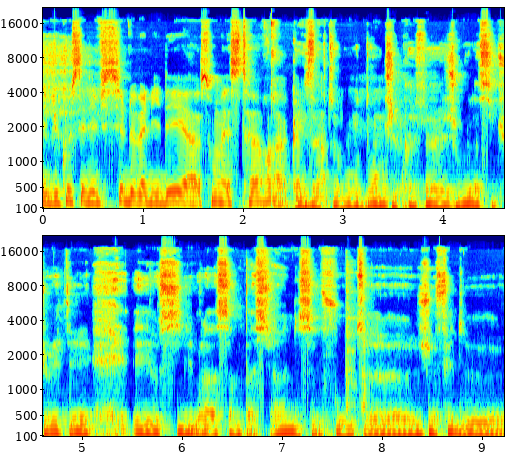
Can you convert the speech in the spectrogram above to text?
Et du coup, c'est difficile de valider euh, son master euh, comme ça. Exactement. Donc j'ai préféré jouer la sécurité et aussi voilà ça me passionne, c'est le foot. euh, je fais de,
